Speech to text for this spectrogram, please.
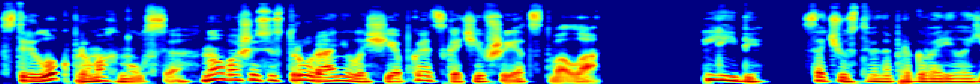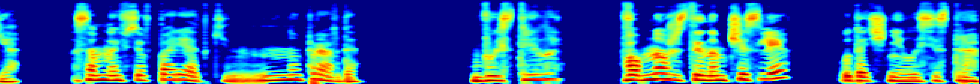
стрелок промахнулся, но вашу сестру ранила щепкой, отскочившей от ствола. «Либи», — сочувственно проговорила я, — «со мной всё в порядке, но правда». «Выстрелы? Во множественном числе?» — уточнила сестра.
